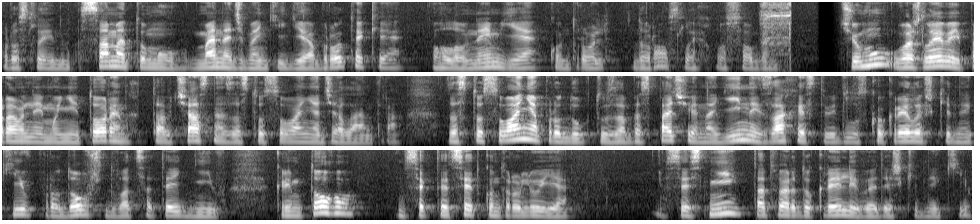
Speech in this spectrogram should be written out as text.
рослину. Саме тому в менеджменті діабротики головним є контроль дорослих особин. Чому важливий правильний моніторинг та вчасне застосування джелентра? Застосування продукту забезпечує надійний захист від лускокрилих шкідників впродовж 20 днів. Крім того, інсектицид контролює сисні та твердокрилі види шкідників.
